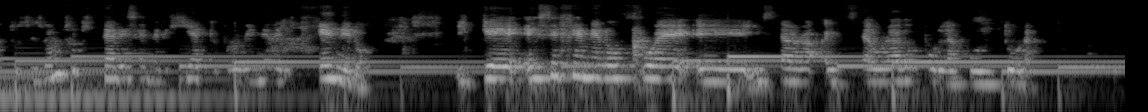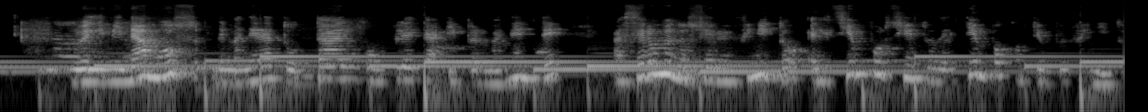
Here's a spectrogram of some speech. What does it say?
Entonces vamos a quitar esa energía que proviene del género y que ese género fue eh, instaurado por la cultura. Lo eliminamos de manera total, completa y permanente a cero menos cero infinito el 100% del tiempo con tiempo infinito.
